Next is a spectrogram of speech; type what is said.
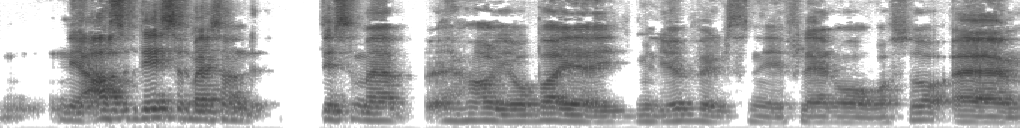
Ja, altså det som er sånn Det som jeg har jobba i, i miljøbevegelsen i flere år også, eh,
